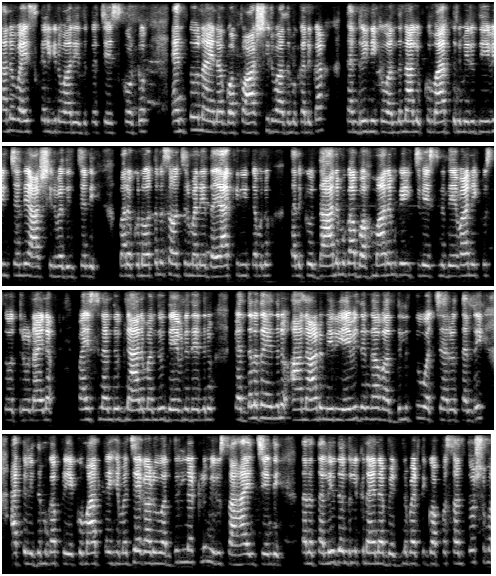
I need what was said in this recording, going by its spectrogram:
తన వయసు కలిగిన వారి ఎదుట చేసుకోవటం ఎంతో నాయన గొప్ప ఆశీర్వాదము కనుక తండ్రి నీకు వందనాలు. కుమార్తెను మీరు దీవించండి ఆశీర్వదించండి. మరొక నూతన సంవత్సరం అనే దయా కిరీటమును తనకు దానముగా బహుమానముగా ఇచ్చి వేసిన దేవా నీకు స్తోత్రం నాయన. వయసునందు జ్ఞానమందు దేవుని దేందును పెద్దల దయందును ఆనాడు మీరు ఏ విధంగా వర్ధిల్లుతూ వచ్చారో తండ్రి అట్టి విధముగా ప్రియ కుమార్తె హిమజయగాడు వర్ధిల్లినట్లు మీరు సహాయం చేయండి. తన తల్లిదండ్రులకు నాయన బిడ్డను బట్టి గొప్ప సంతోషము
